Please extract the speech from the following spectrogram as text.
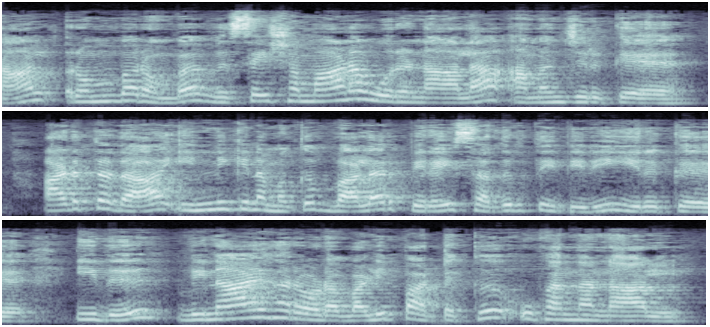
நாள் ரொம்ப ரொம்ப விசேஷமான ஒரு நாளா அமைஞ்சிருக்கு. அடுத்ததா இன்னைக்கு நமக்கு வளர்பிறை சதுர்த்தி திதி இருக்கு. இது விநாயகரோட வழிபாட்டுக்கு உகந்த நாள்.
